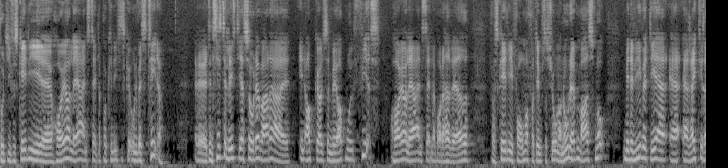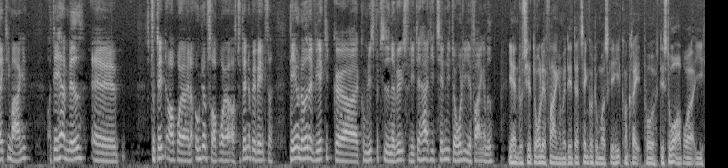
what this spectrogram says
på de forskellige øh, højere læreranstalter på kinesiske universiteter. Øh, den sidste liste, jeg så, der var der øh, en opgørelse med op mod 80 højere læreranstalter, hvor der havde været forskellige former for demonstrationer. Nogle af dem meget små, men alligevel det er, er, er rigtig, rigtig mange. Og det her med øh, studentoprør eller ungdomsoprør og studenterbevægelser, det er jo noget, der virkelig gør Kommunistpartiet nervøs, fordi det har de temmelig dårlige erfaringer med. Ja, du siger dårlige erfaringer med det. Der tænker du måske helt konkret på det store oprør i,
